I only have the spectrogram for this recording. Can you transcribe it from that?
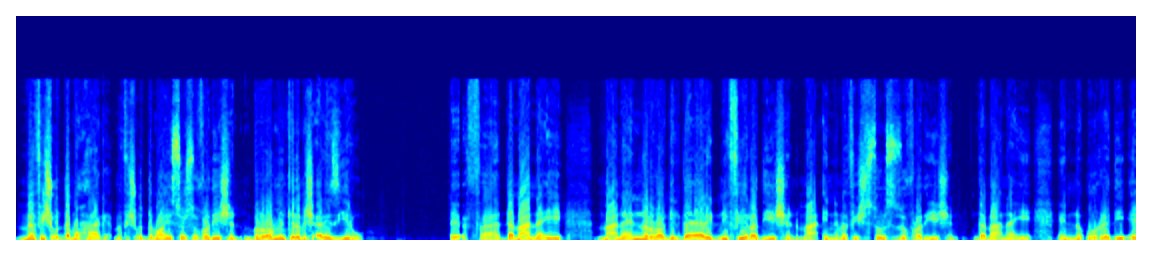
ما فيش قدامه حاجة ما فيش قدامه أي source of radiation بالرغم من كده مش قاري zero. فده معناه إيه؟ معناه إن الراجل ده قاري إن في radiation مع إن مفيش sources of radiation ده معناه إيه؟ إن already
